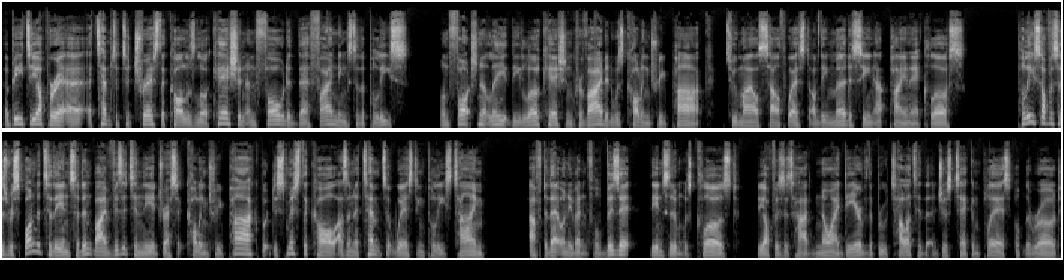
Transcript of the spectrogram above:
a BT operator attempted to trace the caller's location and forwarded their findings to the police. Unfortunately, the location provided was Collingtree Park, two miles southwest of the murder scene at Pioneer Close. Police officers responded to the incident by visiting the address at Collingtree Park but dismissed the call as an attempt at wasting police time. After their uneventful visit, the incident was closed. The officers had no idea of the brutality that had just taken place up the road.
